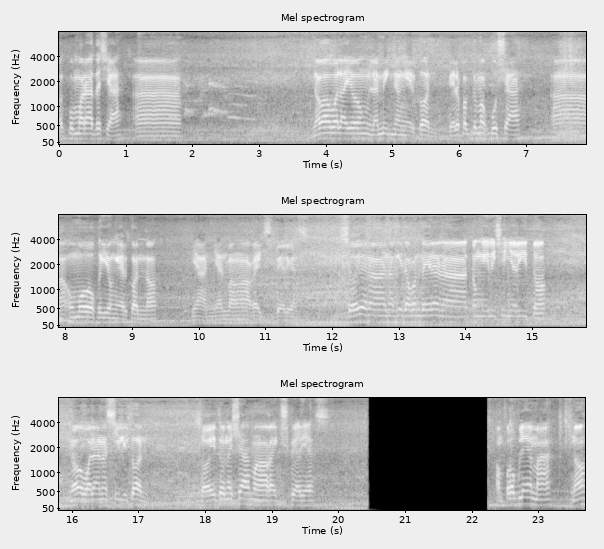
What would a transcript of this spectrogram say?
Pag pumarada siya, ah nawawala yung lamig ng aircon. Pero pag tumakbo siya, ah umuokay yung aircon, no? Yan, yan mga ka-experience. So yun, ah, nakita kong dahilan na itong LEC niya rito, no, wala ng silicone. So ito na siya mga ka-experience. Ang problema, no,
